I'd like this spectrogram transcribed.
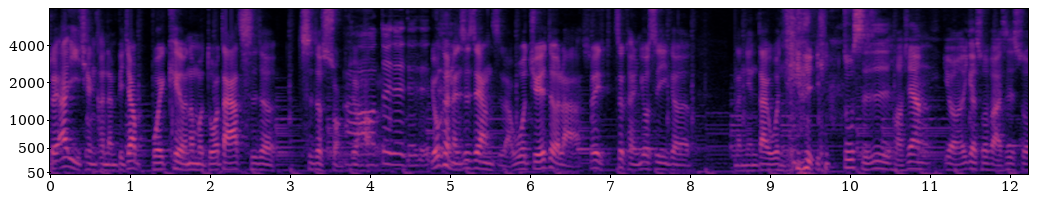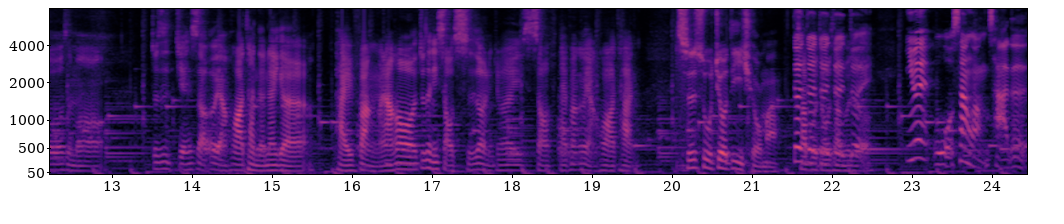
对啊，以前可能比较不会 care 那么多，大家吃的吃的爽就好了，对对对对，有可能是这样子啦，我觉得啦，所以这可能又是一个年代问题。素食日好像有一个说法是说什么，就是减少二氧化碳的那个排放，然后就是你少吃肉，你就会少排放二氧化碳，吃素救地球嘛，对对对对对，因为我上网查的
